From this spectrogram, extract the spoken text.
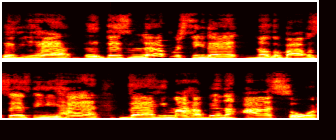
if he had this leprosy that, you know, the Bible says that he had, that he might have been an eyesore.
